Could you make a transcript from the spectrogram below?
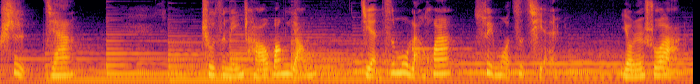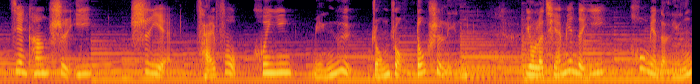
是家。出自明朝汪洋《剪字木兰花》，岁末自遣。有人说啊，健康是一，事业、财富。婚姻、名誉，种种都是零。有了前面的一，后面的零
